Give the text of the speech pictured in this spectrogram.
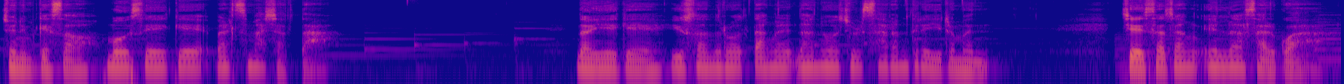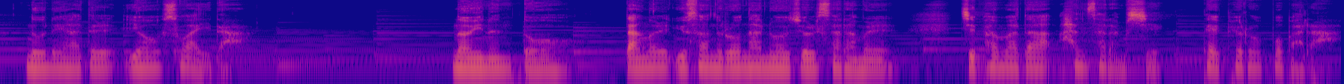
주님께서 모세에게 말씀하셨다. 너희에게 유산으로 땅을 나누어 줄 사람들의 이름은 제사장 엘라살과 눈의 아들 여수아이다. 너희는 또 땅을 유산으로 나누어 줄 사람을 지파마다 한 사람씩 대표로 뽑아라.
